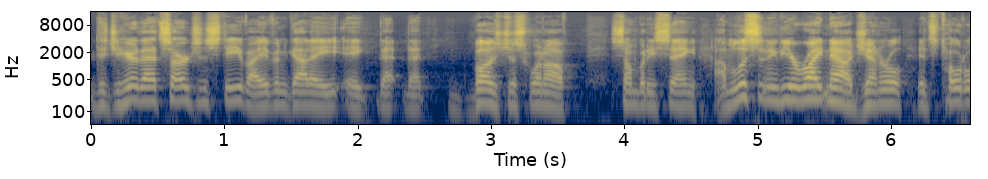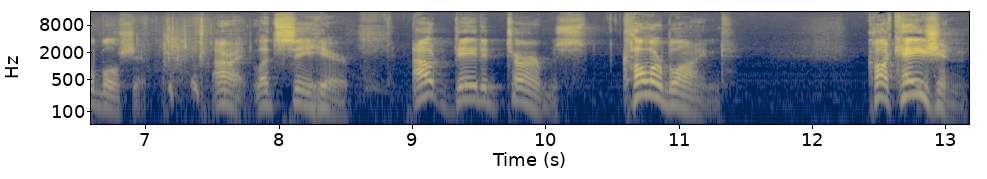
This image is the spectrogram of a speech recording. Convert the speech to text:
did you hear that, Sergeant Steve? I even got a, a that, that buzz just went off. Somebody saying, I'm listening to you right now, General. It's total bullshit. All right, let's see here. Outdated terms colorblind, Caucasian.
